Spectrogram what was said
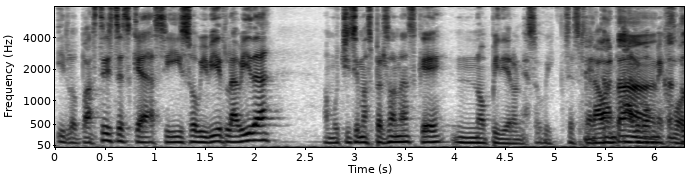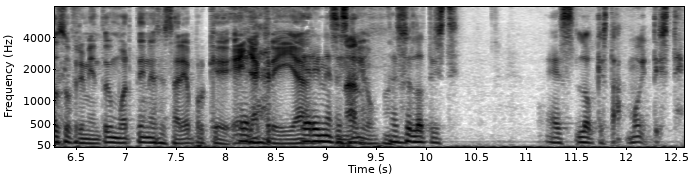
Y lo más triste es que así hizo vivir la vida a muchísimas personas que no pidieron eso, güey. Se Sí, esperaban tanta- algo mejor. Tanto sufrimiento y muerte innecesaria porque ella Era- creía Era en innecesario. algo. Eso es lo triste. Es lo que está muy triste.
